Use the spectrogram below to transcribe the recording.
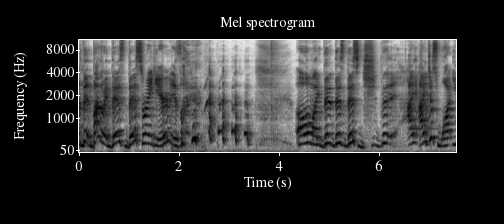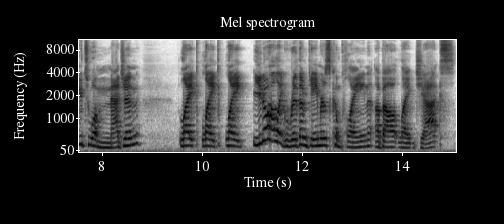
But by the way, this this right here is like, oh my, this this, this I I just want you to imagine, like like like you know how like rhythm gamers complain about like jacks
